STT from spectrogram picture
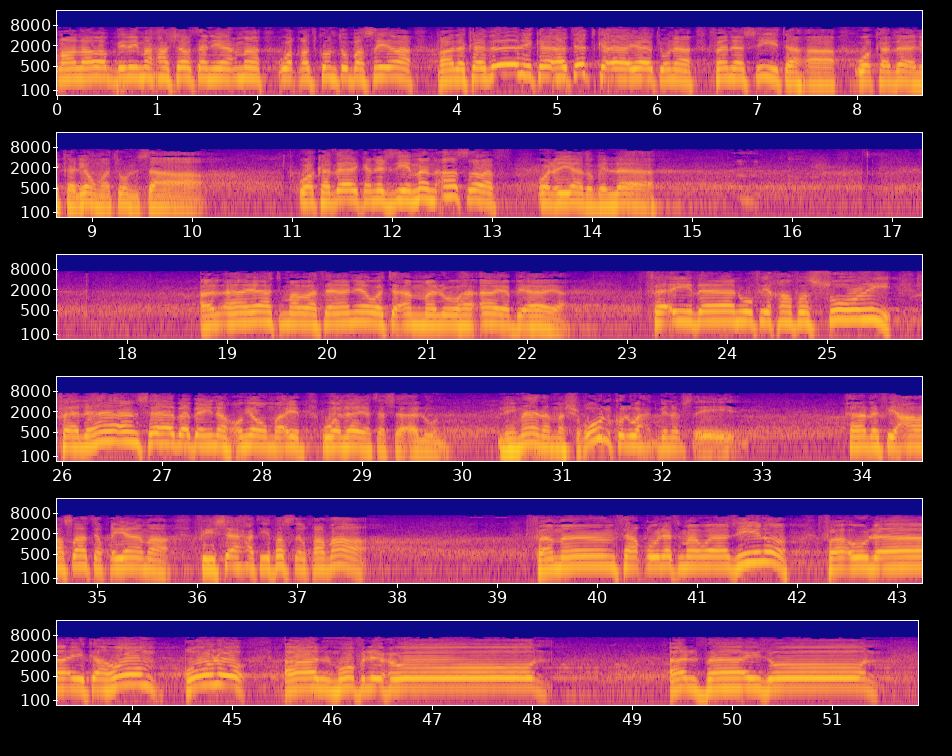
قال رب لم حشرتني أعمى وقد كنت بصيرا؟ قال كذلك أتتك آياتنا فنسيتها وكذلك اليوم تنسى. وكذلك نجزي من أسرف والعياذ بالله الآيات مرة ثانية وتأملوها آية بآية. فإذا نفخ في الصور فلا أنساب بينهم يومئذ ولا يتساءلون. لماذا مشغول كل واحد بنفسه؟ هذا في عرصات القيامة في ساحة فصل القضاء. فمن ثقلت موازينه فأولئك هم قولوا المفلحون. الفائزون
